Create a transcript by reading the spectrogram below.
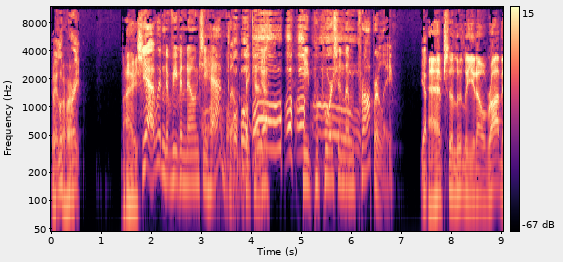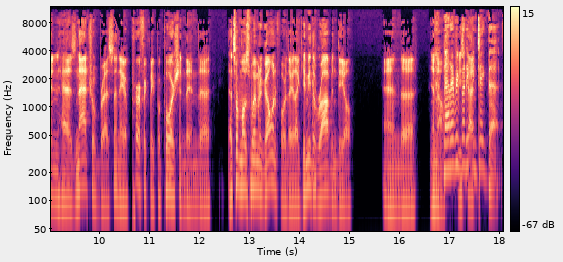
Good They look her. great. Nice. yeah, I wouldn't have even known she had them because he proportioned them properly. Yep. Absolutely. You know, Robin has natural breasts and they are perfectly proportioned. And uh, that's what most women are going for. They're like, give me the Robin deal. And, uh, you know, Not everybody got- can take that.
